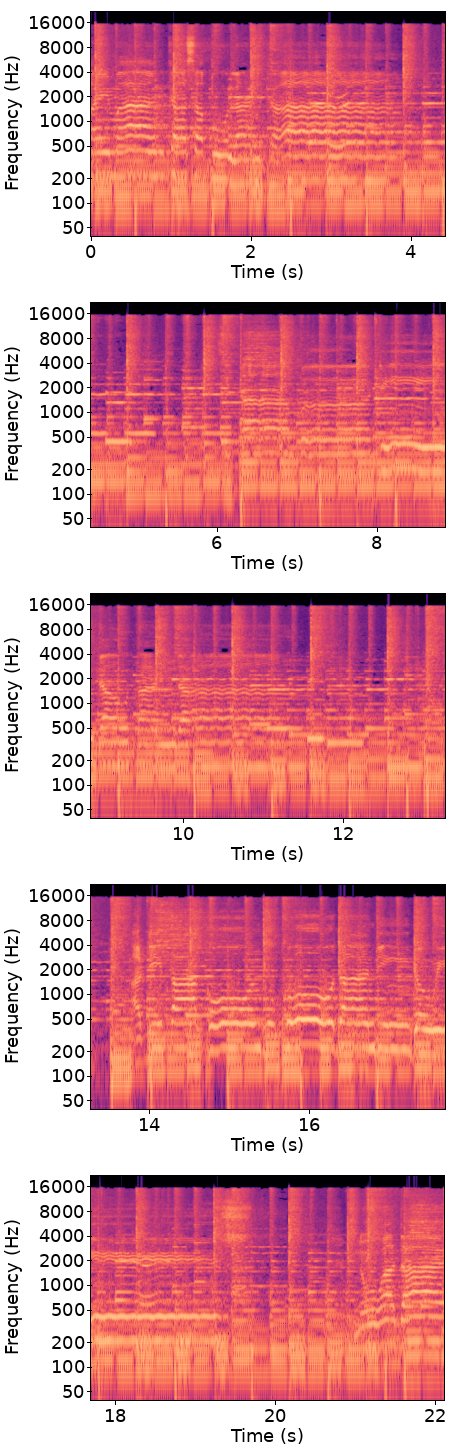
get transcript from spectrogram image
ay man kasapulan ka Si di daw tanda Adita kon bukodan di gawis. No aday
